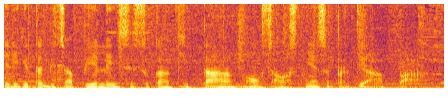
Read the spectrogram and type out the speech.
Jadi kita bisa pilih sesuka kita mau sausnya seperti apa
